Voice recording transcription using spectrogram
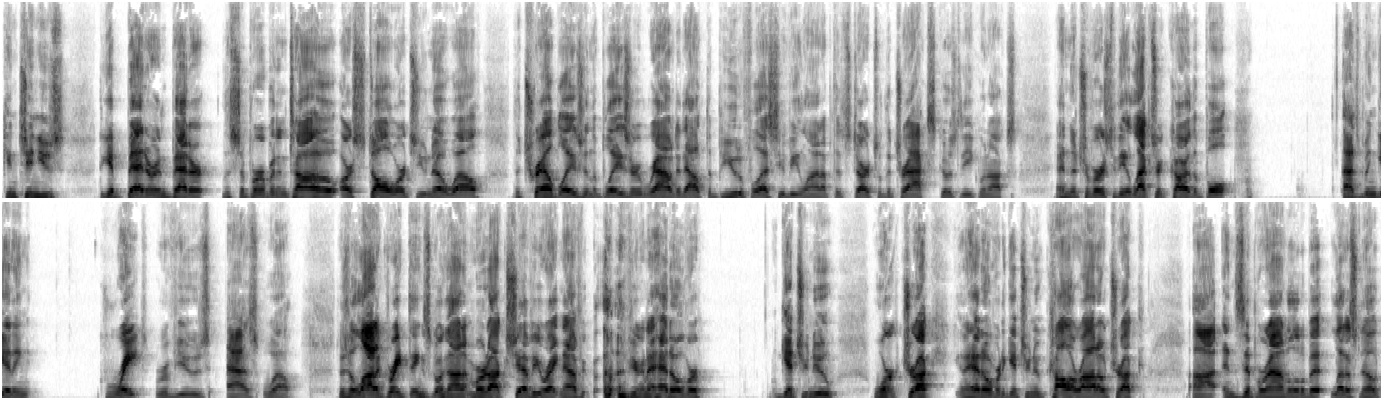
continues to get better and better. The Suburban and Tahoe are stalwarts you know well. The Trailblazer and the Blazer rounded out the beautiful SUV lineup that starts with the Trax, goes to the Equinox, and the Traverse, the electric car, the Bolt, has been getting great reviews as well. There's a lot of great things going on at Murdock Chevy right now. If you're, if you're going to head over, get your new work truck and head over to get your new Colorado truck uh, and zip around a little bit. Let us know.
